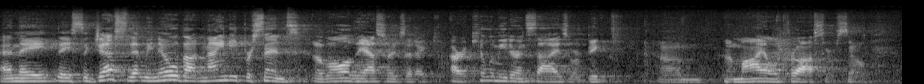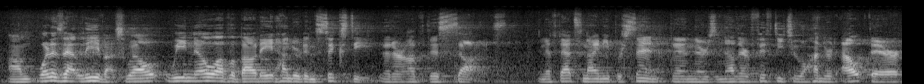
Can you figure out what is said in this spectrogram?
and they, they suggest that we know about 90% of all of the asteroids that are, are, a kilometer in size or bigger, um, a mile across or so. Um, what does that leave us? Well, we know of about 860 that are of this size. And if that's 90%, then there's another 50 to 100 out there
